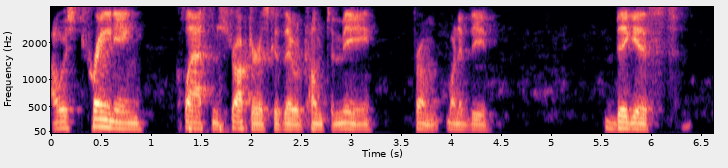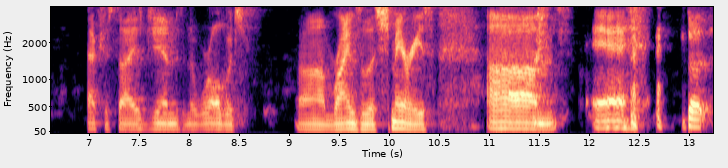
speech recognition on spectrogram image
I was training class instructors because they would come to me from one of the biggest exercise gyms in the world, which um, rhymes with Schmary's. Um, and so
